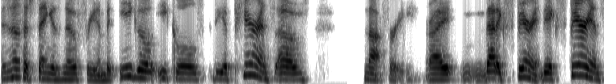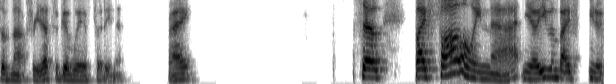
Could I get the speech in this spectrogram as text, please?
there's no such thing as no freedom, but ego equals the appearance of not free, right? That experience, the experience of not free. That's a good way of putting it, right? So by following that, you know, even by, you know,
